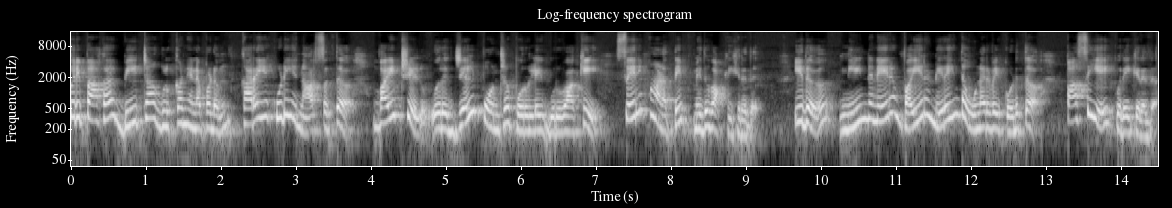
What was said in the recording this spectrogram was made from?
குறிப்பாக பீட்டா குளுக்கன் எனப்படும் கரையக்கூடிய நார்சத்து வயிற்றில் ஒரு ஜெல் போன்ற பொருளை உருவாக்கி செரிமானத்தை மெதுவாக்குகிறது. இது நீண்ட நேரம் வயிறு நிறைந்த உணர்வை கொடுத்து பசியை குறைக்கிறது.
